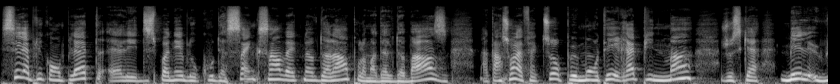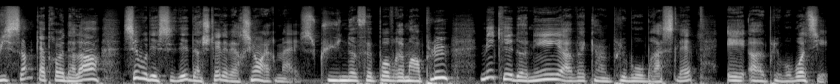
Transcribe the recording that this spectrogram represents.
C'est la plus complète. Elle est disponible au coût de 529 dollars pour le modèle de base. Attention, la facture peut monter rapidement jusqu'à 1880 dollars si vous décidez d'acheter la version Hermès, qui ne fait pas vraiment plus, mais qui est donnée avec un plus beau bracelet et un plus beau boîtier.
